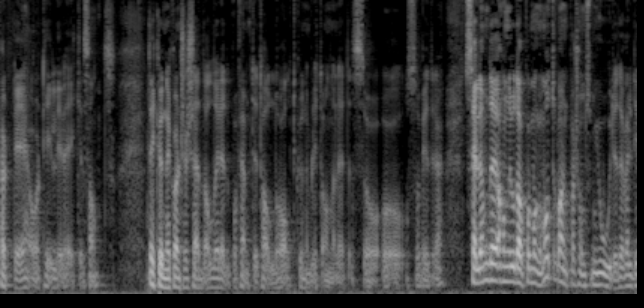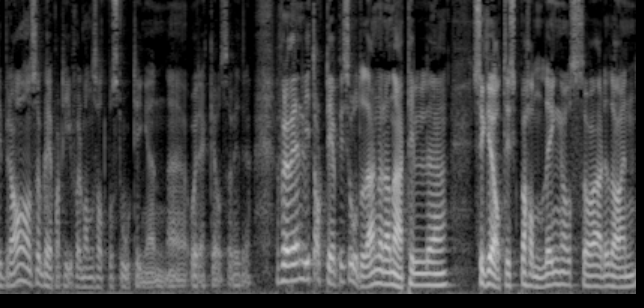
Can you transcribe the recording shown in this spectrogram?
40 år tidligere. ikke sant? Det kunne kanskje skjedd allerede på 50-tallet, og alt kunne blitt annerledes. og, og, og så videre. Selv om det, han jo da på mange måter var en person som gjorde det veldig bra, og så ble partiformannen satt på Stortinget en uh, årrekke osv. For øvrig en litt artig episode der når han er til uh, psykiatrisk behandling, og så er det da en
